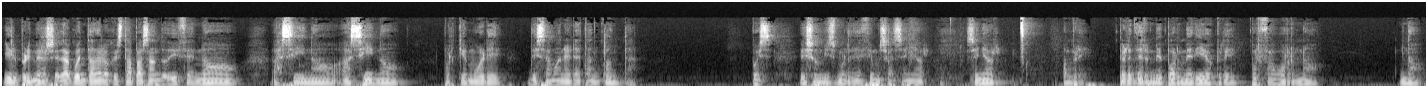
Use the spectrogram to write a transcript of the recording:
y el primero se da cuenta de lo que está pasando, dice, no, así no, así no, porque muere de esa manera tan tonta. Pues eso mismo le decimos al Señor. Señor, hombre, perderme por mediocre, por favor, no. No.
